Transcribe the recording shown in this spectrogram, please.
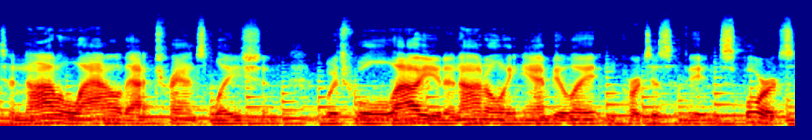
to not allow that translation, which will allow you to not only ambulate and participate in sports,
